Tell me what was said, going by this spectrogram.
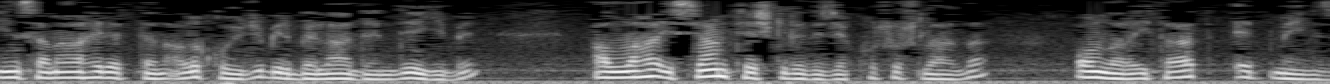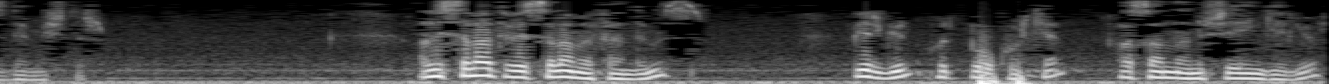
insan ahiretten alıkoyucu bir bela dendiği gibi Allah'a isyan teşkil edecek hususlarda onlara itaat etmeyiniz demiştir. Aleyhissalatü Vesselam Efendimiz bir gün hutbe okurken Hasan'la Hüseyin geliyor.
